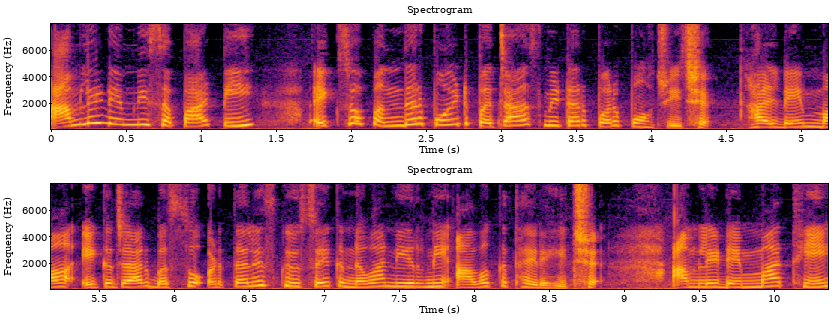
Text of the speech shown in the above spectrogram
આમલી ડેમની સપાટી એકસો પંદર પોઈન્ટ પચાસ મીટર પર પહોંચી છે. હાલ ડેમમાં એક હજાર બસો અડતાલીસ ક્યુસેક નવા નીરની આવક થઈ રહી છે. આમલી ડેમમાંથી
